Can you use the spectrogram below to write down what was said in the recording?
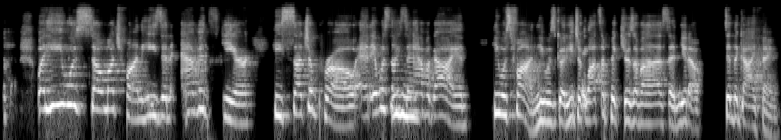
but he was so much fun. He's an avid skier. He's such a pro. And it was nice mm-hmm. to have a guy. And he was fun. He was good. He took lots of pictures of us and, you know, did the guy thing.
